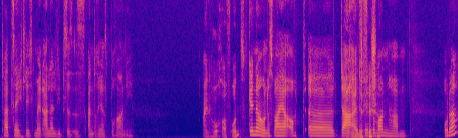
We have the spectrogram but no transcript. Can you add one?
tatsächlich, mein allerliebstes ist Andreas Borani. Ein Hoch auf uns? Genau, und das war ja auch äh, da, Helene als wir Fischer. gewonnen haben. Oder?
